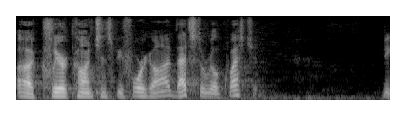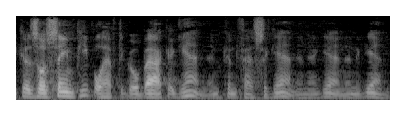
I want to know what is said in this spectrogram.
a clear conscience before God? That's the real question. Because those same people have to go back again and confess again and again and again.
